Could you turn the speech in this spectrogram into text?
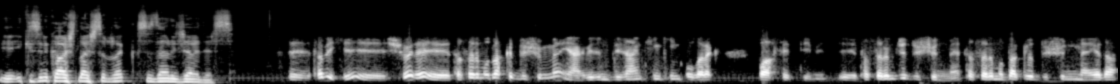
E, ikisini karşılaştırarak sizden rica ederiz. E, tabii ki e, şöyle e, tasarım odaklı düşünme yani bizim design thinking olarak bahsettiğimiz e, tasarımcı düşünme, tasarım odaklı düşünme ya da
